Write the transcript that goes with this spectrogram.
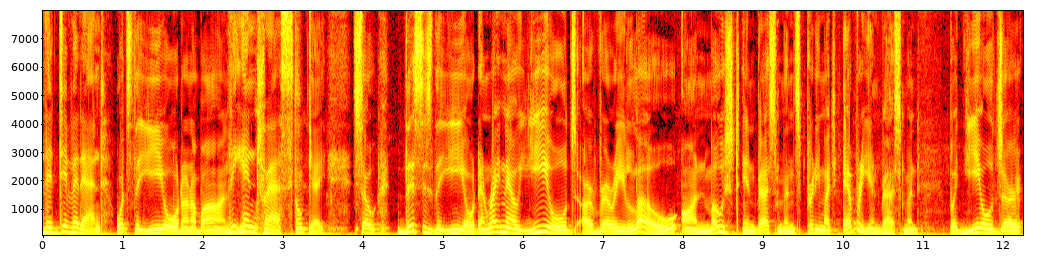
The dividend. What's the yield on a bond? The interest. Okay. So this is the yield. And right now, yields are very low on most investments, pretty much every investment, but yields are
